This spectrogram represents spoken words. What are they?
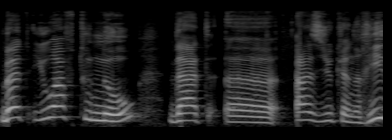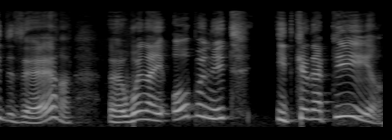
But you have to know that as you can read there, when I open it, it can appear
